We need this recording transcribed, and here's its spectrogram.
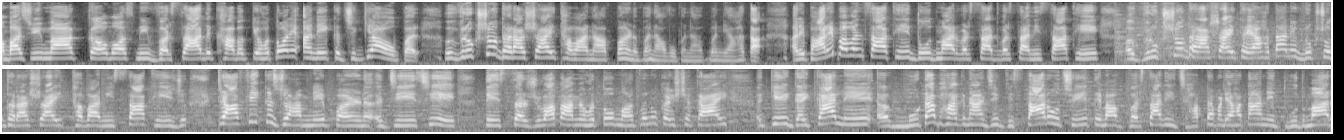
અંબાજીમાં કમોસમી વરસાદ ખાબક્યો હતો અને અનેક જગ્યાઓ પર વૃક્ષો ધરાશાયી થવાના પણ બનાવો બનાવ બન્યા હતા. અને ભારે પવન સાથે ધોધમાર વરસાદ વરસાદની સાથે વૃક્ષો ધરાશાયી થયા હતા અને વૃક્ષો ધરાશાયી થવાની સાથે જ ટ્રાફિક જામને પણ જે છે તે સર્જવા પામ્યો હતો. મહત્વનું કહી શકાય કે ગઈકાલે મોટાભાગના મોટા ભાગના જે વિસ્તારો છે તેમાં વરસાદી ઝાપટા પડ્યા હતા અને ધોધમાર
